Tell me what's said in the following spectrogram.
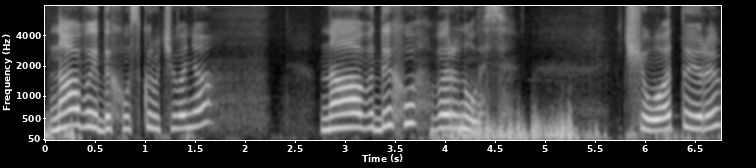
На видиху скручування. На вдиху вернулись. Чотири.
